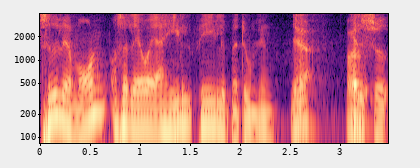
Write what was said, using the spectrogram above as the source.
tidligere om morgenen, og så laver jeg hele, hele meduljen. Ja. Hvor er du sød.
